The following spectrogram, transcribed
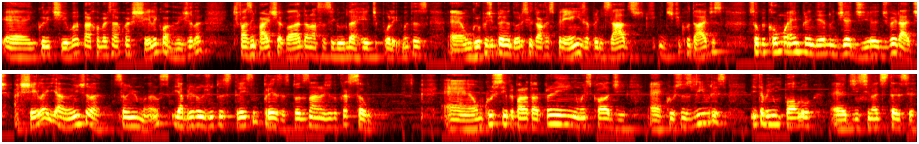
é, em Curitiba, para conversar com a Sheila e com a Angela, que fazem parte agora da nossa segunda rede de polímatas, é, um grupo de empreendedores que trocam experiências, aprendizados e dificuldades sobre como é empreender no dia a dia de verdade. A Sheila e a Angela são irmãs e abriram juntas três empresas, todas na área de educação. É, um cursinho preparatório para Enem, uma escola de cursos livres e também um polo de ensino à distância.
